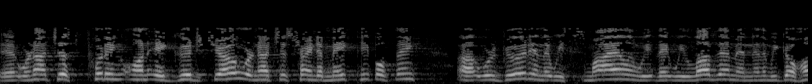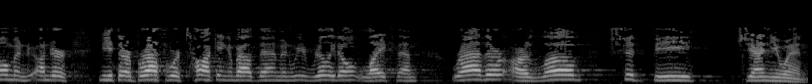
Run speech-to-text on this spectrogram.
Uh, we're not just putting on a good show. We're not just trying to make people think uh, we're good and that we smile and we, that we love them, and, and then we go home and underneath our breath we're talking about them and we really don't like them. Rather, our love should be genuine.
